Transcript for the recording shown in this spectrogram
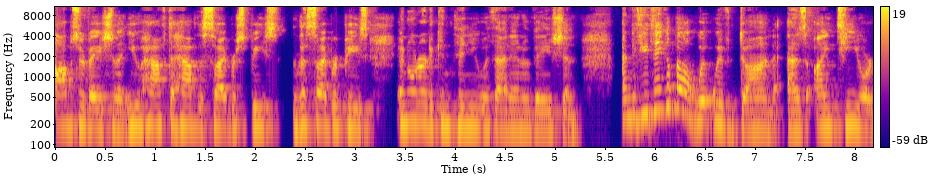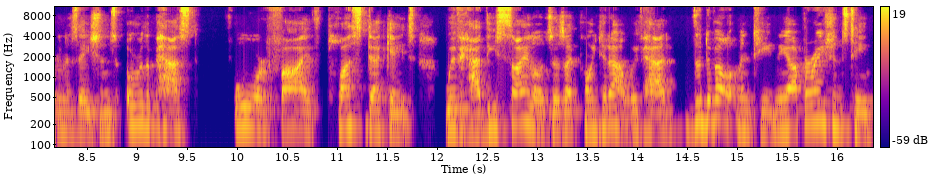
observation that you have to have the cyber piece, the cyber piece in order to continue with that innovation. And if you think about what we've done as IT organizations over the past four, five plus decades, we've had these silos, as I pointed out. We've had the development team, the operations team.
